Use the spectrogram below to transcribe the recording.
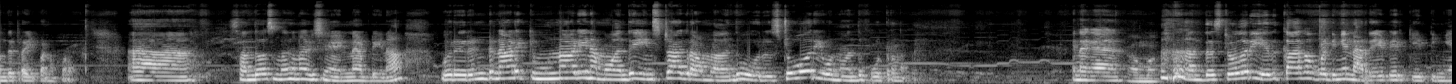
வந்து ட்ரை பண்ண போகிறோம் சந்தோஷமான விஷயம் என்ன அப்படின்னா ஒரு ரெண்டு நாளைக்கு முன்னாடி நம்ம வந்து இன்ஸ்டாகிராமில் வந்து ஒரு ஸ்டோரி ஒன்று வந்து போட்டிருந்தோம். என்னங்க? ஆமா. அந்த ஸ்டோரி எதுக்காக போட்டீங்க நிறைய பேர் கேட்டீங்க.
